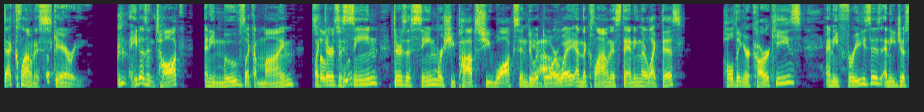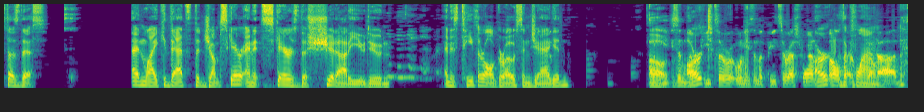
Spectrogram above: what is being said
That clown is scary. he doesn't talk and he moves like a mime. Like So there's a too- scene, there's a scene where she pops, she walks into a doorway and the clown is standing there like this, holding her car keys, and he freezes and he just does this. and like that's the jump scare, and it scares the shit out of you, dude. And his teeth are all gross and jagged. Oh, he's in the Art pizza when he's in the pizza restaurant. Art oh the Clown God.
